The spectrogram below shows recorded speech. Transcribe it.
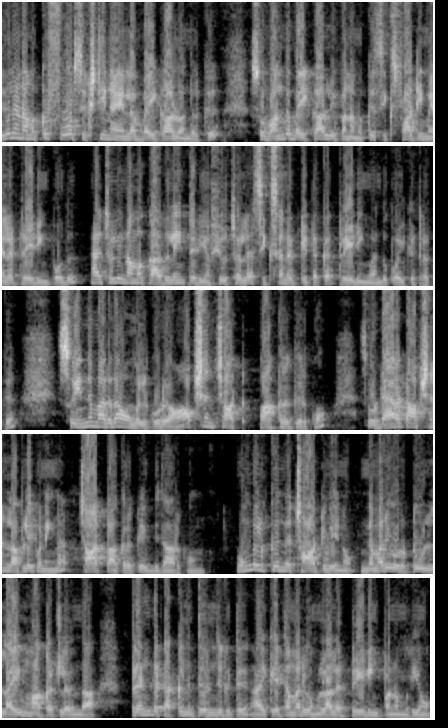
இதில் நமக்கு ஃபோர் சிக்ஸ்டி நைனில் பை கால் வந்திருக்கு. ஸோ வந்த பைக்கால் இப்போ நமக்கு சிக்ஸ் ஃபார்ட்டி மேலே ட்ரேடிங் போகுது. ஆக்சுவலி நமக்கு அதுலேயும் தெரியும். ஃபியூச்சரில் சிக்ஸ் ஹண்ட்ரட் கிட்டக்க ட்ரேடிங் வந்து போய்கிட்டு இருக்கு ஸோ இந்த மாதிரி தான் உங்களுக்கு ஒரு ஆப்ஷன் சார்ட் பார்க்குறதுக்கு இருக்கும். ஸோ டேரக்ட் ஆப்ஷனில் அப்ளை பண்ணிங்கன்னா சார்ட் பார்க்குறதுக்கு இப்படி தான் இருக்கும். உங்களுக்கு இந்த சார்ட் வேணும். இந்த மாதிரி ஒரு டூல் லைவ் மார்க்கெட்டில் இருந்தால் ட்ரெண்டை டக்குன்னு தெரிஞ்சுக்கிட்டு அதுக்கேற்ற மாதிரி உங்களால் ட்ரேடிங் பண்ண முடியும்.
